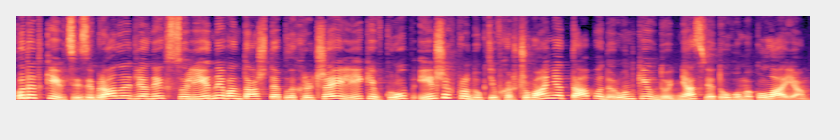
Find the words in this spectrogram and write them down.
Податківці зібрали для них солідний вантаж теплих речей, ліків, круп, інших продуктів харчування та подарунків до Дня Святого Миколая.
